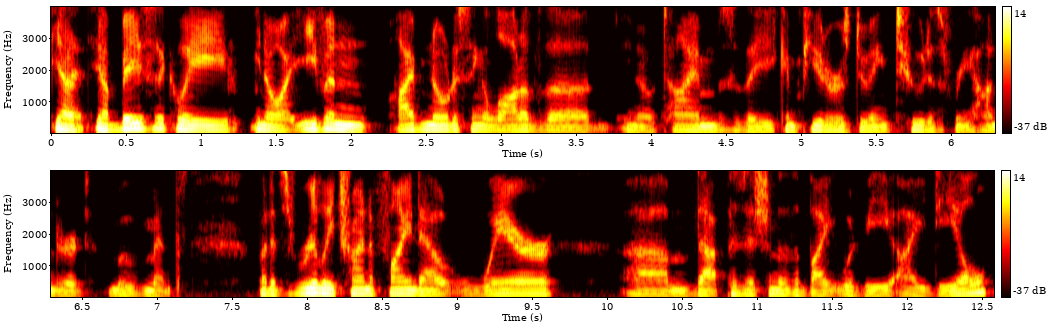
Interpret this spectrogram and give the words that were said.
yeah, yeah. Basically, you know, even I'm noticing a lot of the, you know, times the computer is doing two to three hundred movements, but it's really trying to find out where um, that position of the bite would be ideal,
